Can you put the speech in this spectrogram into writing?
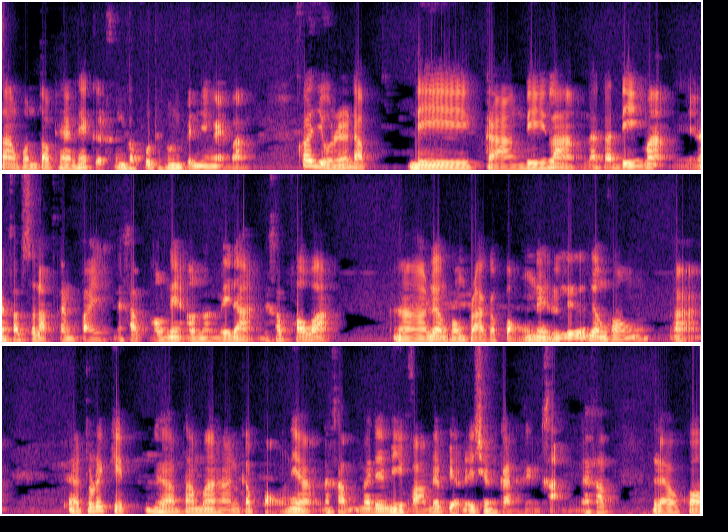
สร้างผลตอบแทนให้เกิดขึ้นกับผู้ถือหุ้นเป็นยังไงบ้าง ก็อยู่ในระดับดีกลางดีล่างแล้วก็ดีมากนะครับสลับกันไปนะครับ เอาแน่เอานอนไม่ได้นะครับ เพราะว่าเรื่องของปลากระป๋องเนี่ยหรือเรื่องของ ธุรกิจนะครับทำอาหารกระป๋องเนี่ยนะครับไม่ได้มีความได้เปรียบในเชิงการแข่งขันนะครับ แล้วก็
